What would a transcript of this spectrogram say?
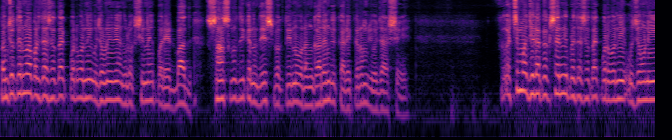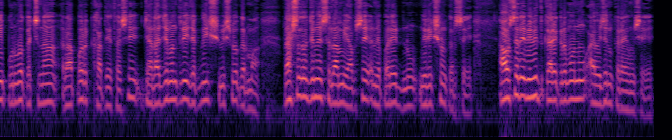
પંચોતેરમાં પ્રજાસત્તાક પર્વની ઉજવણીને અનુલક્ષીને પરેડ બાદ સાંસ્કૃતિક અને દેશભક્તિનો રંગારંગ કાર્યક્રમ યોજાશે. કચ્છમાં જિલ્લા કક્ષાની પ્રજાસત્તાક પર્વની ઉજવણી પૂર્વ કચ્છના રાપર ખાતે થશે, જ્યાં રાજ્યમંત્રી જગદીશ વિશ્વકર્મા રાષ્ટ્રધ્વજને સલામી આપશે અને પરેડનું નિરીક્ષણ કરશે. આ અવસરે વિવિધ કાર્યક્રમોનું આયોજન કરાયું છે.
